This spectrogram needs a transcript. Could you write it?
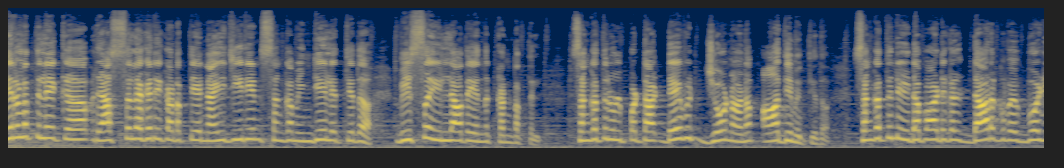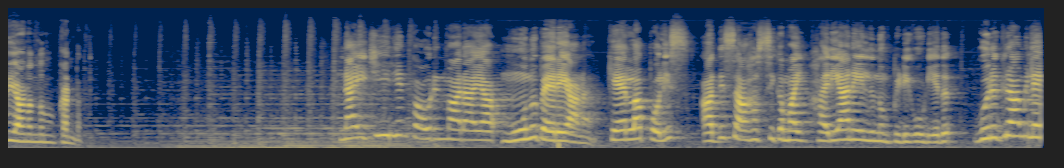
കേരളത്തിലേക്ക് രാസലഹരി കടത്തിയ നൈജീരിയൻ സംഘം ഇന്ത്യയിലെത്തിയത് വിസ ഇല്ലാതെ എന്ന് കണ്ടെത്തൽ. സംഘത്തിൽ ഉൾപ്പെട്ട ഡേവിഡ് ജോൺ ആണ് ആദ്യം എത്തിയത് സംഘത്തിന്റെ ഇടപാടുകൾ ഡാർക്ക് വെബ് വഴിയാണെന്നും കണ്ടെത്തി. നൈജീരിയൻ പൗരന്മാരായ മൂന്നു പേരെയാണ് കേരള പോലീസ് അതിസാഹസികമായി ഹരിയാനയിൽ നിന്നും പിടികൂടിയത്. ഗുരുഗ്രാമിലെ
